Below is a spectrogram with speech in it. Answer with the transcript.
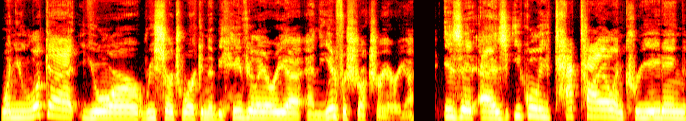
When you look at your research work in the behavioral area and the infrastructure area, is it as equally tactile and creating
